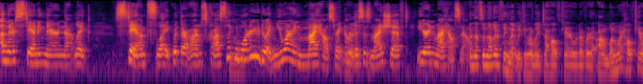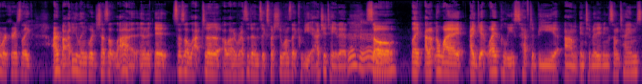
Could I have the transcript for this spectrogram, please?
and they're standing there in that like stance, like with their arms crossed. Like, what are you doing? You are in my house right now. Mm-hmm. Right. This is my shift. You're in my house now. And that's another thing that we can relate to healthcare or whatever. Um, when we're healthcare workers, like our body language says a lot, and it says a lot to a lot of residents, especially ones that can be agitated. So, like, I don't know why I get why police have to be um, intimidating sometimes,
